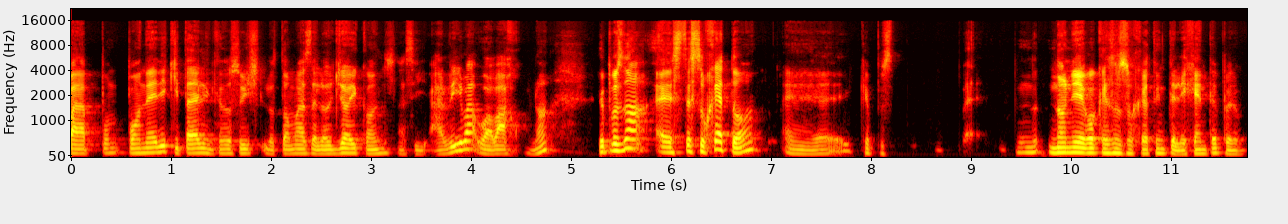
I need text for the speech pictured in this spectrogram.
para poner y quitar el Nintendo Switch lo tomas de los Joy-Cons, así, arriba o abajo, ¿no? Y pues no, este sujeto, eh, que pues no, niego que es un sujeto inteligente, pero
